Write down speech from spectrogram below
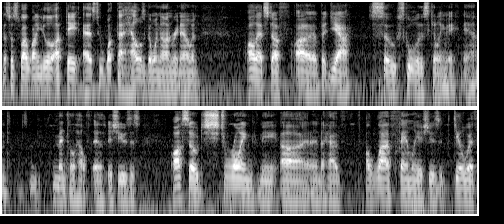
that's just why I want to give you a little update as to what the hell is going on right now and all that stuff. Uh, but yeah, so school is killing me, and mental health issues is also destroying me, uh, and I have a lot of family issues to deal with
